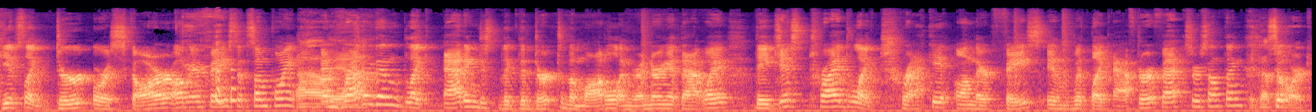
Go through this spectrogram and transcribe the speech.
gets like dirt or a scar on their face at some point, Oh, and yeah. rather than like adding just like the dirt to the model and rendering it that way, they just tried to like track it on their face in with like After Effects or something. It doesn't So work.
